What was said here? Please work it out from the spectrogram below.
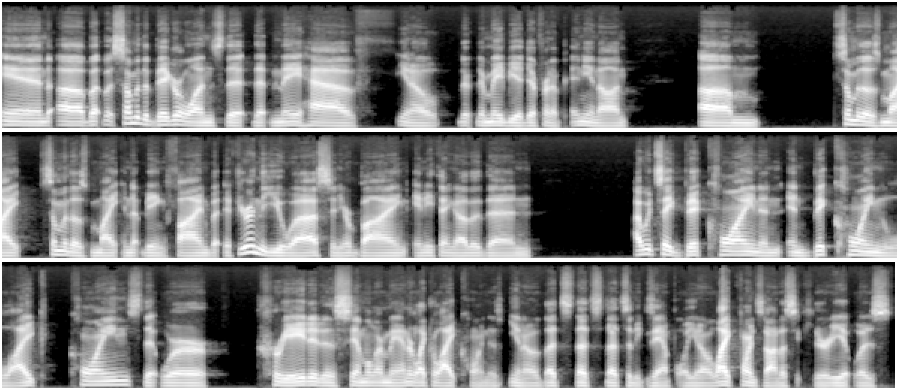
And uh, but but some of the bigger ones that that may have, you know, there, there may be a different opinion on. Um, some of those might some of those might end up being fine. But if you're in the U.S. and you're buying anything other than, I would say Bitcoin and and Bitcoin like coins that were created in a similar manner, like Litecoin is, you know, that's that's that's an example. You know, Litecoin's not a security. It was,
